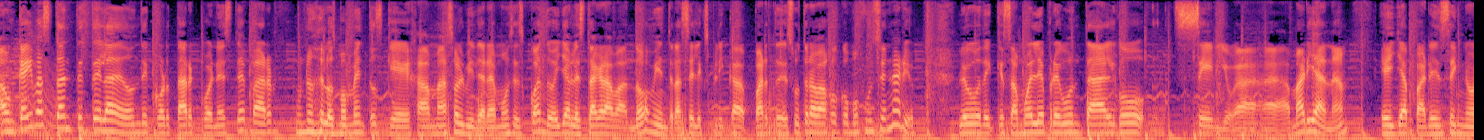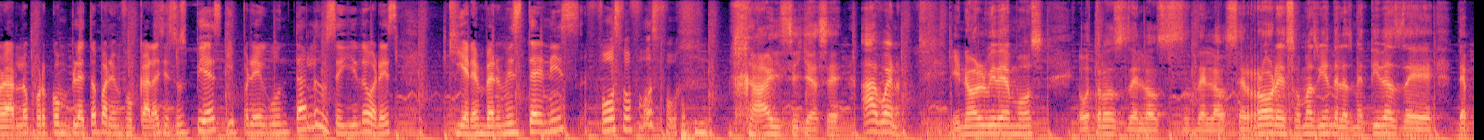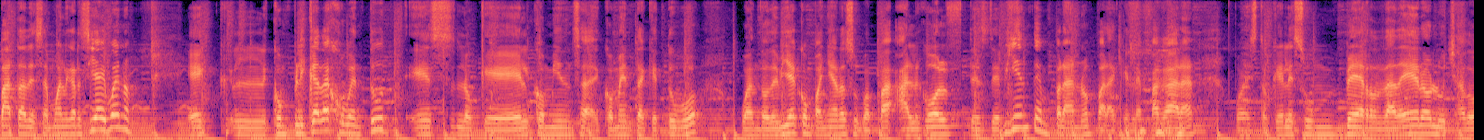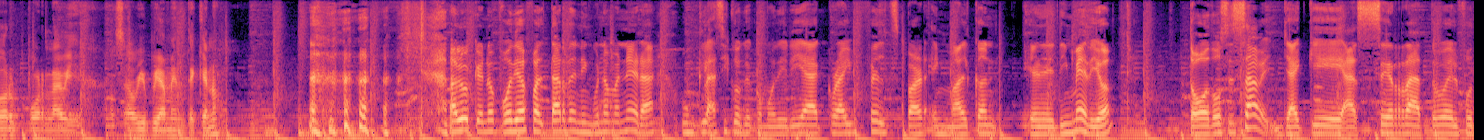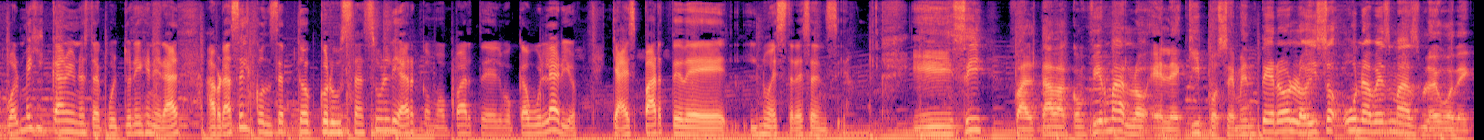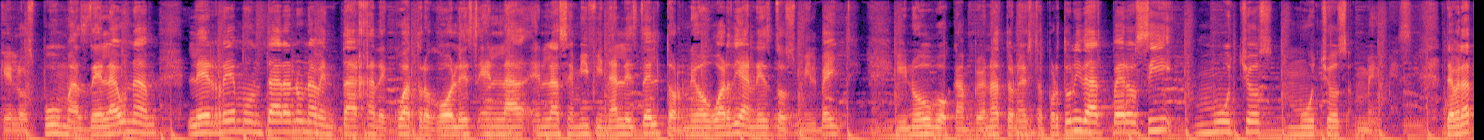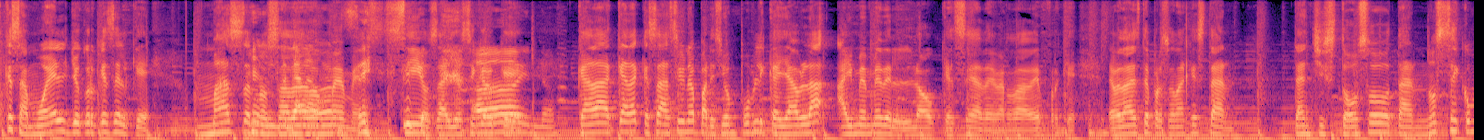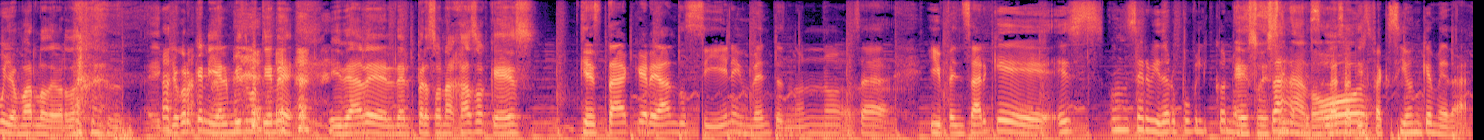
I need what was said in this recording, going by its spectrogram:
Aunque hay bastante tela de donde cortar con este par, uno de los momentos que jamás olvidaremos es cuando ella lo está grabando mientras él explica parte de su trabajo como funcionario. Luego de que Samuel le pregunta algo serio a, Mariana, ella parece ignorarlo por completo para enfocar hacia sus pies y preguntarle a sus seguidores ¿Quieren ver mis tenis? Fosfo, fosfo. Ay, sí, ya sé. Ah, bueno. Y no olvidemos otros de los, de los errores, o más bien de las metidas de, pata de Samuel García. Y bueno, eh, complicada juventud es lo que él comienza, comenta que tuvo cuando debía acompañar a su papá al golf desde bien temprano para que le pagaran, puesto que él es un verdadero luchador por la vida. O sea, obviamente que no. Algo que no podía faltar de ninguna manera, un clásico que como diría Craig Feldspar en Malcolm el medio, todo se sabe, ya que hace rato el fútbol mexicano y nuestra cultura en general abraza el concepto cruz azulear como parte del vocabulario, ya es parte de nuestra esencia. Y sí, faltaba confirmarlo, el equipo cementero lo hizo una vez más luego de que los Pumas de la UNAM le remontaran una ventaja de 4 goles en, la, en las semifinales del torneo Guardianes 2020. Y no hubo campeonato en esta oportunidad, pero sí muchos, muchos memes. De verdad que Samuel yo creo que es el que más nos ha dado memes. Sí. o sea, yo sí creo que cada, cada que se hace una aparición pública y habla, hay meme de lo que sea, de verdad, ¿eh? Porque de verdad este personaje es tan, tan chistoso, tan, no sé cómo llamarlo, de verdad. yo creo que ni él mismo tiene idea del personajazo que es que está creando cine, inventes, no, no, o sea, y pensar que es un servidor público no Eso es senador. la satisfacción que me da.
